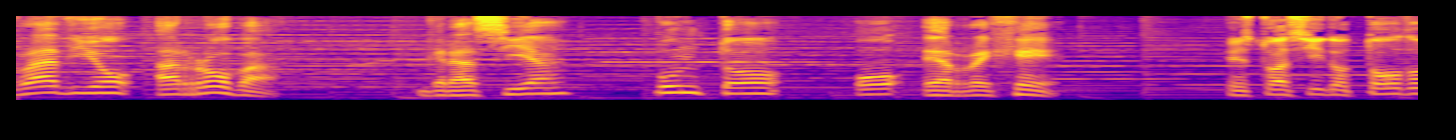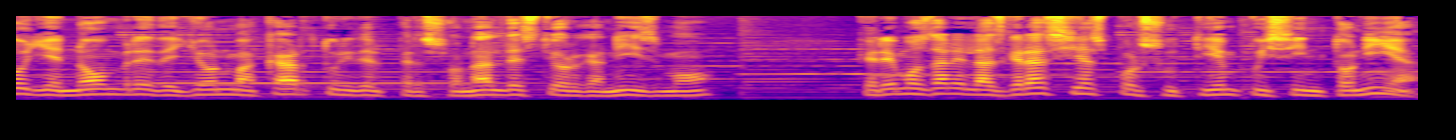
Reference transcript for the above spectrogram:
radio arroba gracia.org. Esto ha sido todo y en nombre de John MacArthur y del personal de este organismo, queremos darle las gracias por su tiempo y sintonía,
